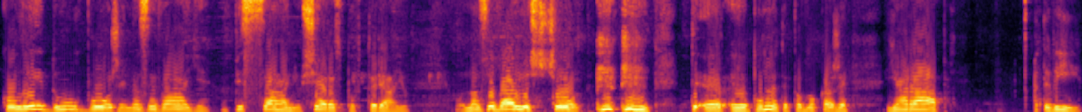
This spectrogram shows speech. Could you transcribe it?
Коли Дух Божий називає в Писанню, ще раз повторяю, називає, що е, е, пам'ятаєте, Павло каже, я раб твій.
